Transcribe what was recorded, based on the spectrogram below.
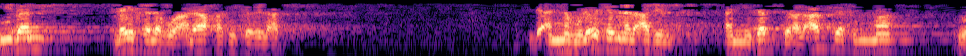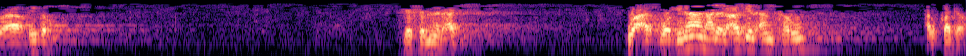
إذا ليس له علاقة بفعل العدل. لأنه ليس من العدل أن يدبر العبد ثم يعاقبه. ليس من العدل. وبناء على العدل أنكروا القدر.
